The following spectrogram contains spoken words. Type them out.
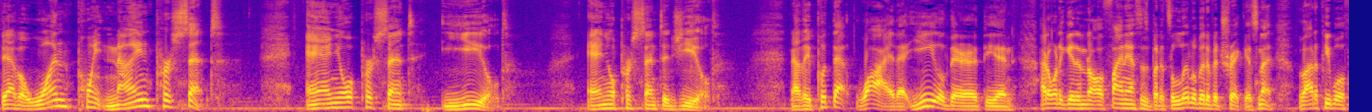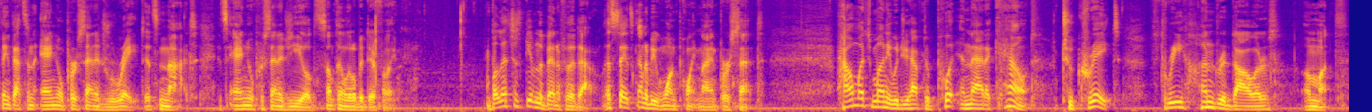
They have a 1.9% annual percent yield, annual percentage yield. Now they put that Y, that yield there at the end. I don't want to get into all the finances, but it's a little bit of a trick. It's not. A lot of people think that's an annual percentage rate. It's not. It's annual percentage yield, something a little bit differently. But let's just give them the benefit of the doubt. Let's say it's going to be 1.9 percent. How much money would you have to put in that account to create $300 a month?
